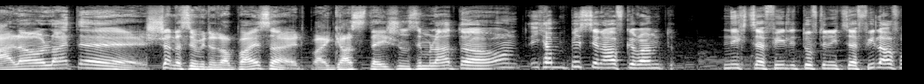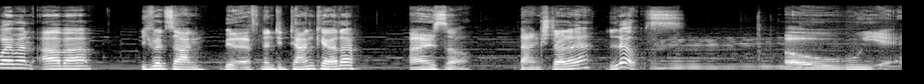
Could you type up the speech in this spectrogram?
Hallo Leute, schön, dass ihr wieder dabei seid bei Gas Station Simulator und ich habe ein bisschen aufgeräumt. Nicht sehr viel, ich durfte nicht sehr viel aufräumen, aber ich würde sagen, wir öffnen die Tanke, oder? Also, Tankstelle, los! Oh yeah!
